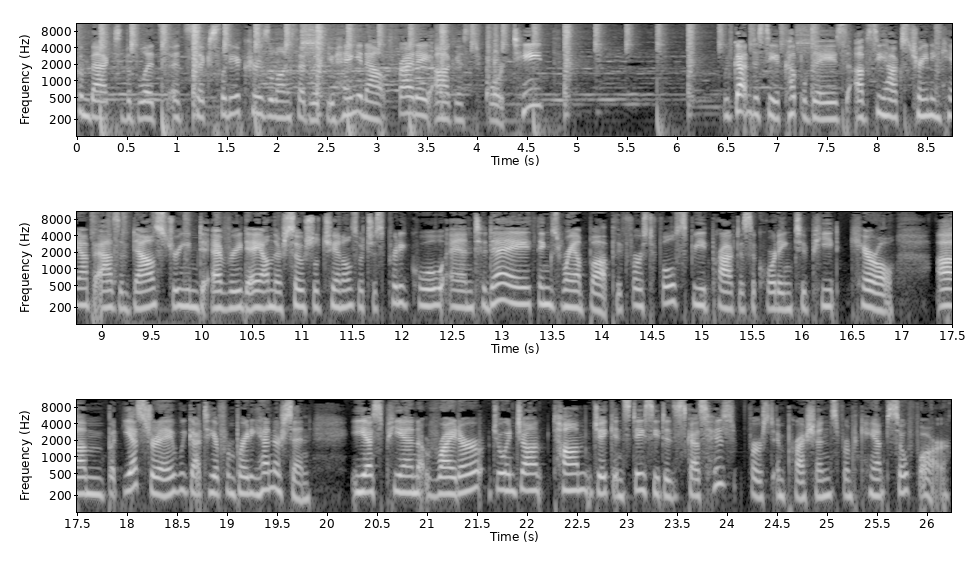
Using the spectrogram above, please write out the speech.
Welcome back to the Blitz at 6. Lydia Cruz alongside with you, hanging out Friday, August 14th. We've gotten to see a couple days of Seahawks training camp as of now, streamed every day on their social channels, which is pretty cool. And today, things ramp up. The first full speed practice, according to Pete Carroll. Um, but yesterday, we got to hear from Brady Henderson. ESPN writer joined John, Tom, Jake, and Stacy to discuss his first impressions from camp so far.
